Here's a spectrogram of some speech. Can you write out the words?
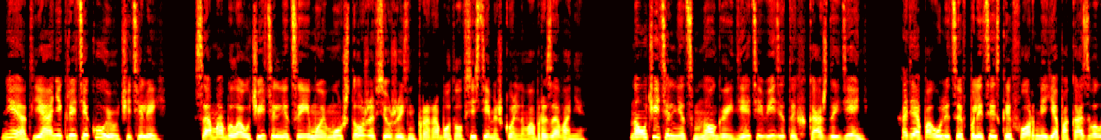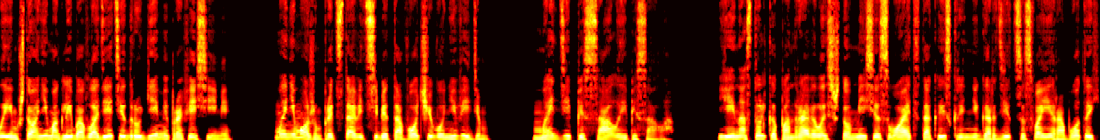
Нет, я не критикую учителей. Сама была учительницей, и мой муж тоже всю жизнь проработал в системе школьного образования. Но учительниц много, и дети видят их каждый день. Ходя по улице в полицейской форме, я показывала им, что они могли бы овладеть и другими профессиями. Мы не можем представить себе того, чего не видим. Мэдди писала и писала. Ей настолько понравилось, что миссис Уайт так искренне гордится своей работой,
